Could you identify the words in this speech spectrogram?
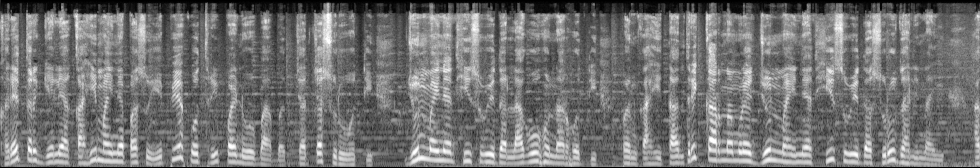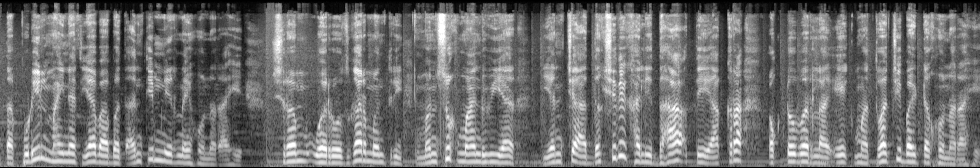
खरे तर गेल्या काही महिन्यापासून E P F O three point O बाबत चर्चा सुरू होती. जून महिन्यात ही सुविधा लागू होणार होती पण काही तांत्रिक कारणामुळे जून महिन्यात ही सुविधा सुरू झाली नाही. आता पुढील महिन्यात याबाबत अंतिम निर्णय होणार आहे. श्रम व रोजगार मंत्री मनसुख मांडविया यांच्या अध्यक्षतेखाली दहा ते अकरा ऑक्टोबरला एक महत्त्वाची बैठक होणार आहे.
